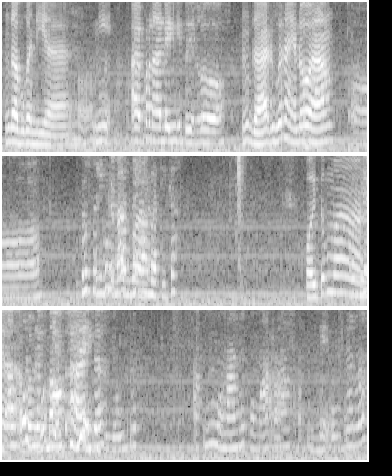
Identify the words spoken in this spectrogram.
enggak bukan dia Oh. ini ah, pernah ada yang gituin lo enggak gue nanya doang oh Gue sering Kenapa? kenapa? Mbak Tika. kok itu mah Ya, aku abang jelek banget sih deh gitu ya udah. Aku mau nangis mau marah tapi kayak udah lah.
